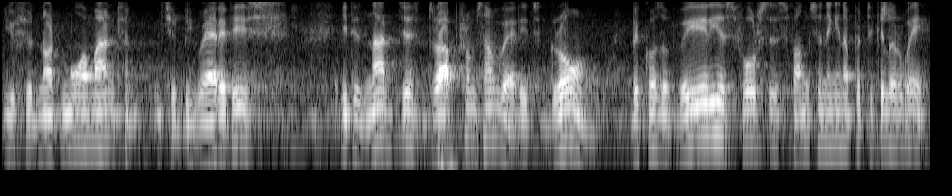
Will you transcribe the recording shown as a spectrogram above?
You should not move a mountain, it should be where it is. It is not just dropped from somewhere, it's grown because of various forces functioning in a particular way.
